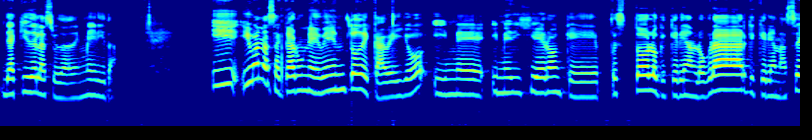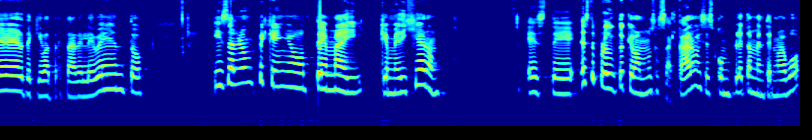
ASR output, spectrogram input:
de aquí de la ciudad de Mérida y iban a sacar un evento de cabello y me, y me dijeron que pues todo lo que querían lograr, que querían hacer, de qué iba a tratar el evento. Y salió un pequeño tema ahí que me dijeron, este, este producto que vamos a sacar, me dice, es completamente nuevo,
